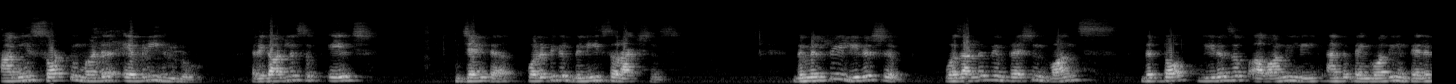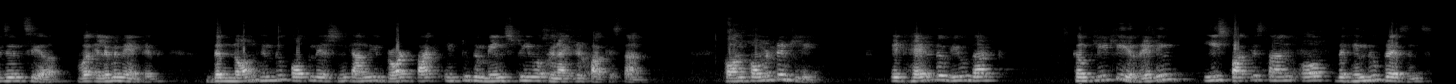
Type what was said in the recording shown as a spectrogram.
army sought to murder every Hindu, regardless of age, gender, political beliefs, or actions. The military leadership was under the impression once the top leaders of Awami League and the Bengali intelligentsia were eliminated, the non-Hindu population can be brought back into the mainstream of United Pakistan. Concomitantly, it held the view that completely ridding East Pakistan of the Hindu presence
